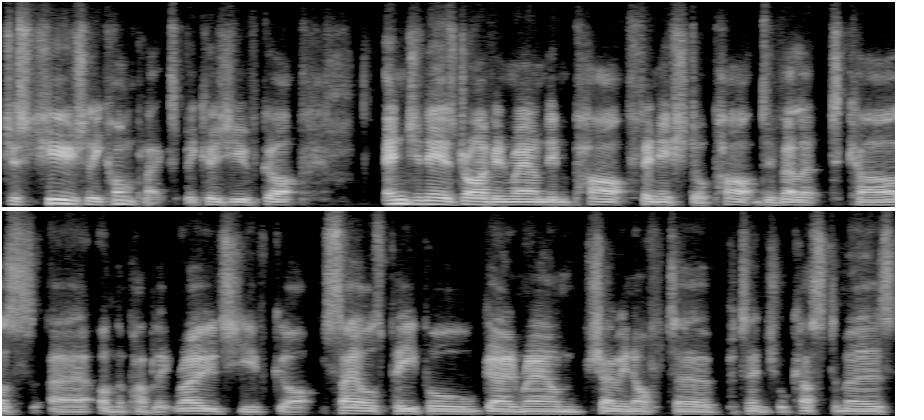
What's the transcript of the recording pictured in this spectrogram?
just hugely complex because you've got engineers driving around in part finished or part developed cars uh, on the public roads. You've got salespeople going around showing off to potential customers.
